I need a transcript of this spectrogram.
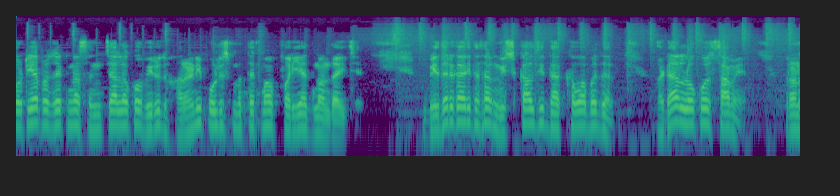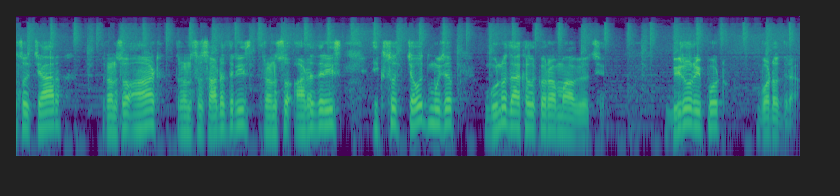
કોટિયા પ્રોજેક્ટના સંચાલકો વિરુદ્ધ હરણી પોલીસ મથકમાં ફરિયાદ નોંધાઈ છે. બેદરકારી તથા નિષ્કાળજી દાખવવા બદલ અઢાર લોકો સામે ત્રણસો ચાર ત્રણસો આઠ, ત્રણસો સાડત્રીસ, ત્રણસો આડત્રીસ, એકસો ચૌદ મુજબ ગુનો દાખલ કરવામાં આવ્યો છે. Bureau report Vadodara.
